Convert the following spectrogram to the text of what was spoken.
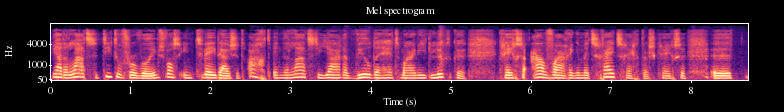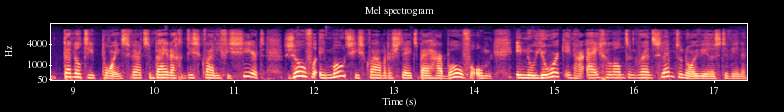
ja, de laatste titel voor Williams was in 2008. En de laatste jaren wilde het maar niet lukken. Kreeg ze aanvaringen met scheidsrechters. Kreeg ze uh, penalty points. Werd ze bijna gedisqualificeerd. Zoveel emoties kwamen er steeds bij haar boven... om in New York, in haar eigen land, een Grand Slam toernooi weer eens te winnen.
